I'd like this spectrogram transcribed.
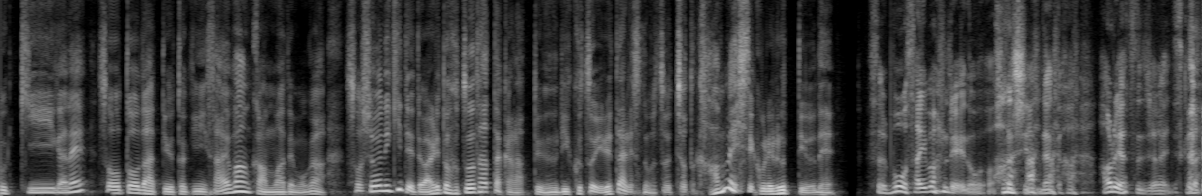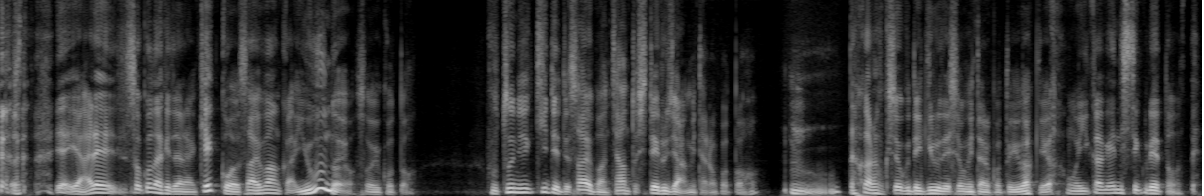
復帰がね相当だっていう時に裁判官までもが訴訟に来てて割と普通だったからっていう理屈を入れたりするのもそれちょっと勘弁してくれるっていうね。それ某裁判例の話になんかは あるやつじゃないですか。いやいやあれそこだけじゃない。結構裁判官言うのよそういうこと。普通に来てて裁判ちゃんとしてるじゃんみたいなこと。うん。だから復職できるでしょみたいなこと言うわけよ。もういい加減にしてくれと思って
